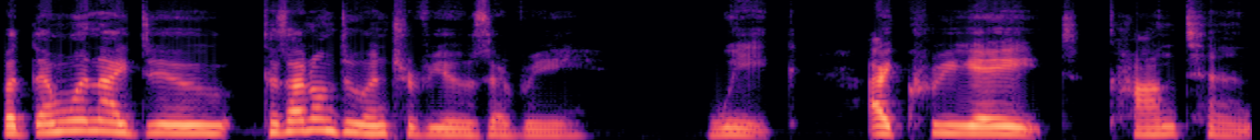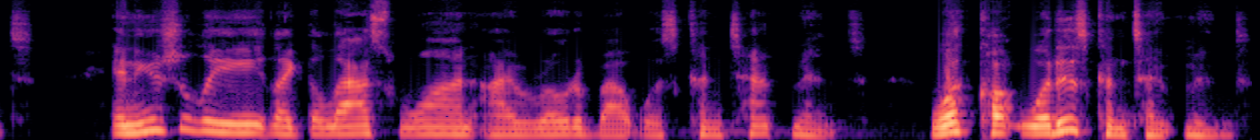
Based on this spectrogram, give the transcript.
But then when I do, because I don't do interviews every week, I create content. And usually, like the last one I wrote about was contentment. What co- what is contentment?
